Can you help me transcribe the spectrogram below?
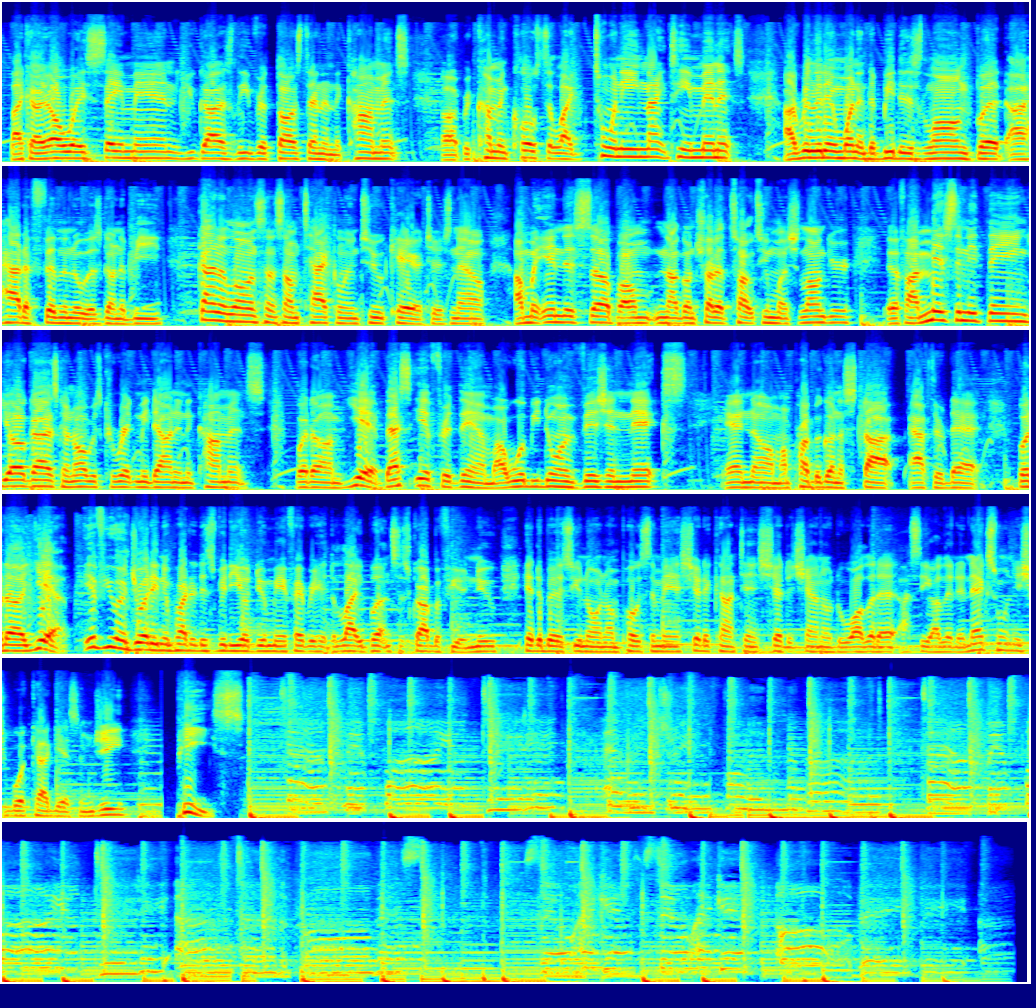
Like I always say, man, you guys leave your thoughts down in the comments. Uh, we're coming close to like 20, 19 minutes. I really didn't want it to be this long, but I had a feeling it was going to be kind of long since I'm tackling two characters. Now, I'm going to end this up. I'm not going to try to talk too much longer. If I miss anything, y'all guys can always correct me down in the comments. But um, yeah, that's it for them. I will be doing Vision next and um, I'm probably gonna stop after that. But uh, yeah, if you enjoyed any part of this video, do me a favor, hit the like button, subscribe if you're new, hit the bell so you know when I'm posting, man. Share the content, share the channel, do all of that. I'll see y'all in the next one. It's your boy KAGE SMG. Peace.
